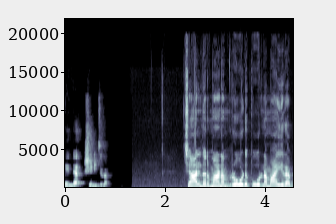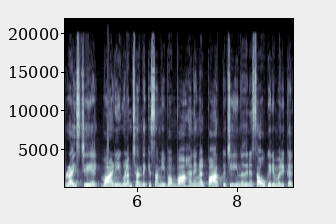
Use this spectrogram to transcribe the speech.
ടെൻഡർ ക്ഷണിച്ചത്. ചാൽ നിർമ്മാണം റോഡ് പൂർണമായി റബ്ബറൈസ് ചെയ്യൽ വാണിയംകുളം ചന്തയ്ക്ക് സമീപം വാഹനങ്ങൾ പാർക്ക് ചെയ്യുന്നതിന് സൗകര്യമൊരുക്കൽ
